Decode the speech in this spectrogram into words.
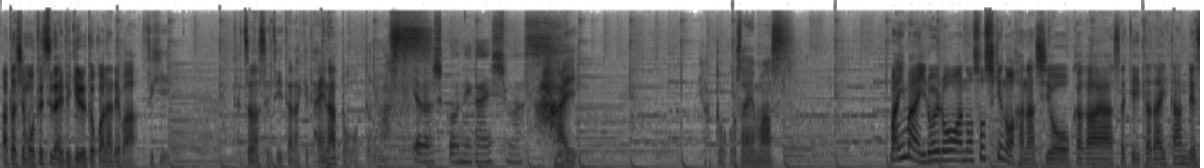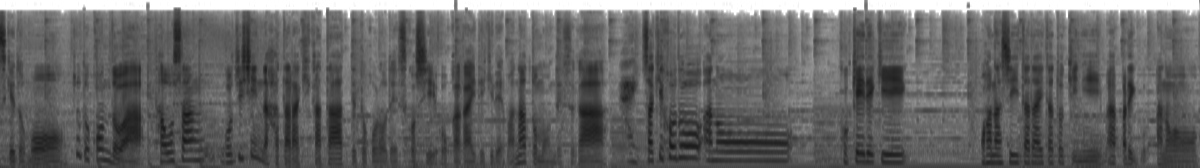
私もお手伝いできるところであればぜひ手伝わせていただきたいなと思っております。よろしくお願いします。はい。ありがとうございます。まあ、今いろいろあの組織の話を伺わせていただいたんですけどもちょっと今度は田尾さんご自身の働き方ってところで少しお伺いできればなと思うんですが、はい、先ほどあのご経歴お話しいただいた時にやっぱりあの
